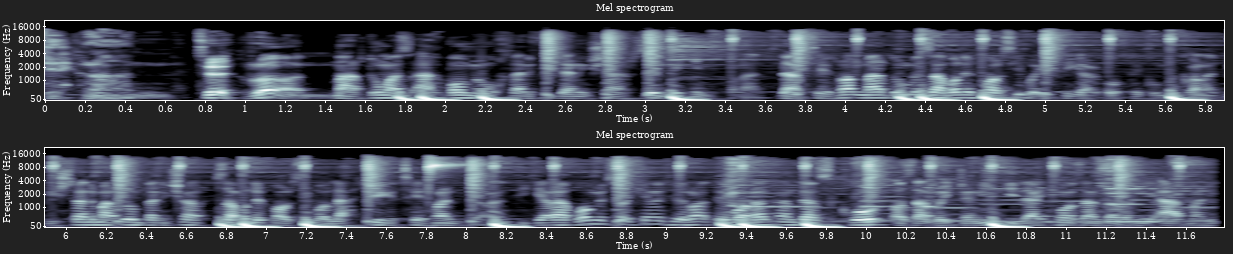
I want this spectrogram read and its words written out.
تهران. تهران. مردم از اقوام مختلفی در این شهر زندگی می‌کنند. در تهران مردم به زبان فارسی با یکدیگر گفتگو می‌کنند. بیشتر مردم در این شهر زبان فارسی با لهجه تهرانی دارند. دیگر اقوام ساکن تهران عبارتند از کرد آذربایجانی گیلک مازندرانی ارمنی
